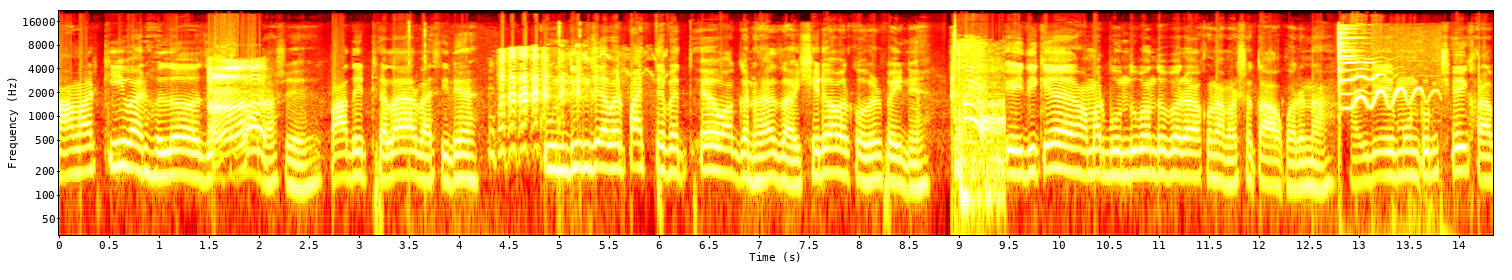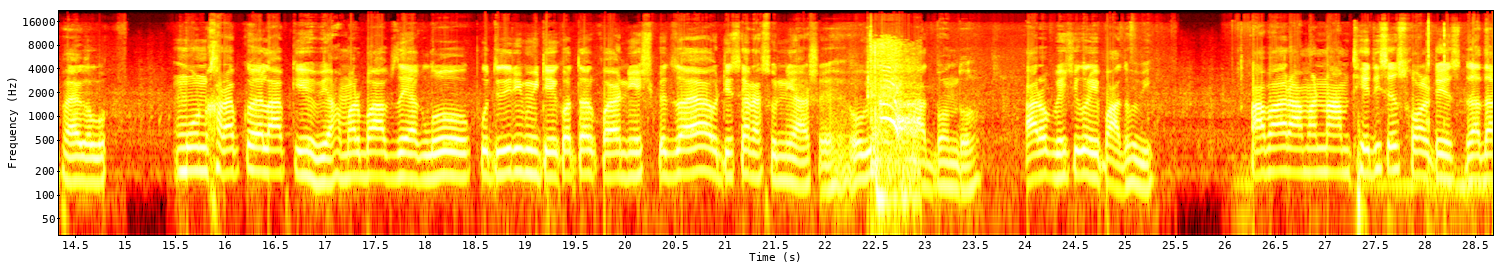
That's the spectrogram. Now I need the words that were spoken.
আমার কি বার হলো যে বান আসে? পাদের ঠেলায় আর বাঁচি নে। কোন দিন যে আবার পাইতে পাইতে অজ্ঞান হয়ে যায় সেটাও আবার খবর পাই না। এইদিকে আমার বন্ধু বান্ধবরা এখন আমার সাথে আও করে না। আইরে মন টন সেই খারাপ হয়ে গেল। মন খারাপ করে লাভ কি হবে আমার বাপ যে এক লোক প্রতিদিনই মিটে কথা কয়া নিয়ে এসে যায় ওটি চানাচুর নিয়ে আসে। অভি পাত বন্ধ। আরও বেশি করে পাত হবি। আবার আমার নাম থেকে দিছে সল্টেজ। দাদা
